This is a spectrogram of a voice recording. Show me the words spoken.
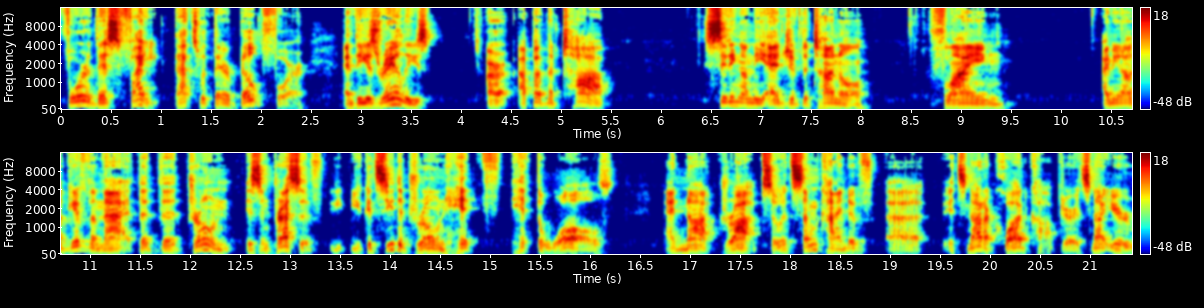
for this fight. That's what they're built for. And the Israelis are up on the top, sitting on the edge of the tunnel, flying. I mean, I'll give them that. The the drone is impressive. You, you could see the drone hit hit the walls and not drop. So it's some kind of uh, it's not a quadcopter. It's not your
